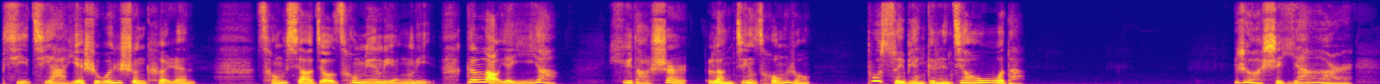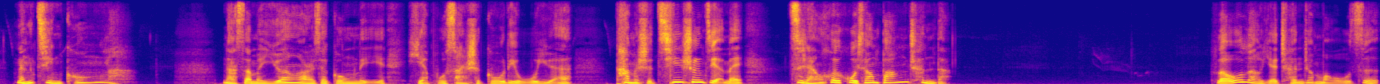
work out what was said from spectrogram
脾气啊也是温顺可人，从小就聪明伶俐，跟老爷一样，遇到事儿冷静从容，不随便跟人交恶的。若是嫣儿能进宫了，那咱们渊儿在宫里也不算是孤立无援，她们是亲生姐妹。自然会互相帮衬的。娄老爷沉着眸子，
